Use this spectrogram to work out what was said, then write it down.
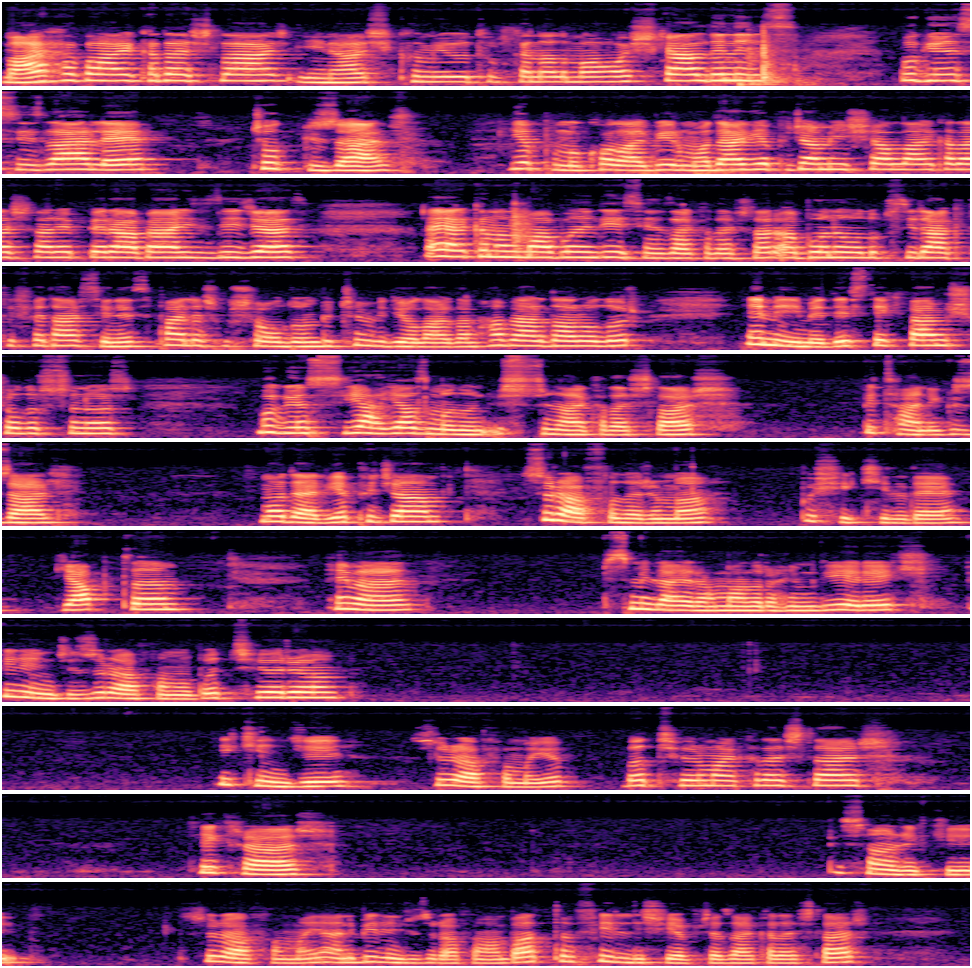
Merhaba arkadaşlar, İğne Aşkım YouTube kanalıma hoş geldiniz. Bugün sizlerle çok güzel, yapımı kolay bir model yapacağım inşallah arkadaşlar. Hep beraber izleyeceğiz. Eğer kanalıma abone değilseniz arkadaşlar abone olup zili aktif ederseniz paylaşmış olduğum bütün videolardan haberdar olur. Emeğime destek vermiş olursunuz. Bugün siyah yazmanın üstüne arkadaşlar bir tane güzel model yapacağım. Zürafalarımı bu şekilde yaptım. Hemen Bismillahirrahmanirrahim diyerek birinci zürafamı batıyorum. İkinci zürafamı yap batıyorum arkadaşlar. Tekrar bir sonraki zürafama yani birinci zürafama battım. Fil dişi yapacağız arkadaşlar.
